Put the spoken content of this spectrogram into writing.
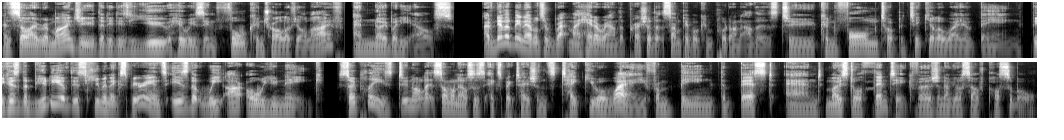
And so I remind you that it is you who is in full control of your life and nobody else. I've never been able to wrap my head around the pressure that some people can put on others to conform to a particular way of being. Because the beauty of this human experience is that we are all unique. So please do not let someone else's expectations take you away from being the best and most authentic version of yourself possible.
